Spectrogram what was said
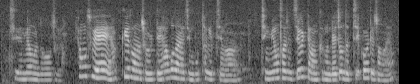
같이 음영을 넣어줘요. 평소에 학교에서는 절대 하고 다니진 못하겠지만 증명사진 찍을 때만큼은 레전드 찍어야 되잖아요?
